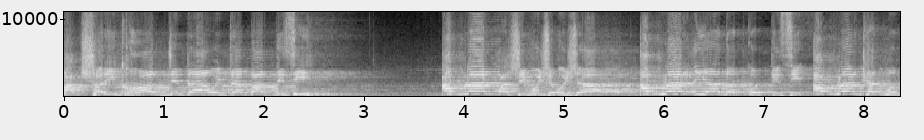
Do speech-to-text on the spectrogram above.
বাৎসরিক হজ যেটা, ওইটা বাদ দিছি। আপনার পাশে বৈশা বৈশা আপনার ইয়াদত করতেছি, আপনার খেদমত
